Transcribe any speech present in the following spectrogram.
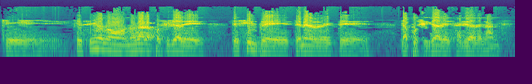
que, el Señor nos, da la posibilidad de, de siempre tener este, la posibilidad de salir adelante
